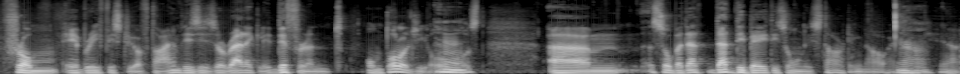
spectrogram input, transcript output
from a brief history of time. This is a radically different ontology almost. Um, so, but that that debate is only starting now. I think. Yeah.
